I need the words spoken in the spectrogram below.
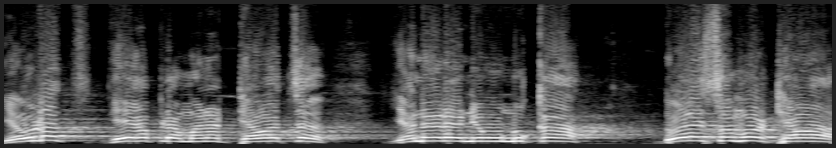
एवढंच हे आपल्या मनात ठेवायचं येणाऱ्या निवडणुका डोळ्यासमोर ठेवा.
